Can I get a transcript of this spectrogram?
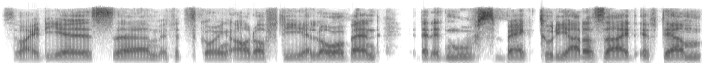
So idea is um, if it's going out of the lower band, that it moves back to the other side. If there are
